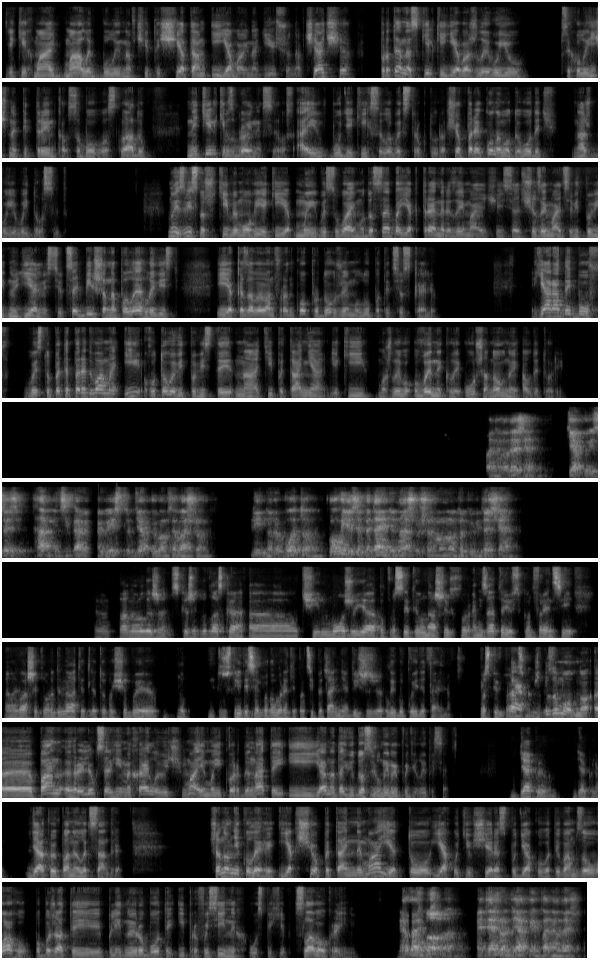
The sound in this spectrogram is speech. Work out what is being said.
яких мають мали б були навчити ще там, і я маю надію, що навчать ще. Про те, наскільки є важливою психологічна підтримка особового складу не тільки в Збройних силах, а й в будь-яких силових структурах, що переконливо доводить наш бойовий досвід. Ну і звісно ж, ті вимоги, які ми висуваємо до себе, як тренери, займаючися, що займаються відповідною діяльністю, це більша наполегливість. І, як казав Іван Франко, продовжуємо лупати цю скелю. Я радий був виступити перед вами і готовий відповісти на ті питання, які, можливо, виникли у шановної аудиторії. Пане Олеже, дякую за гарний цікавий виступ. Дякую вам за вашу плідну роботу. Кого є запитання до нашого шановного доповідача? Е, Пане Олеже, скажіть, будь ласка, чи можу я попросити у наших організаторів конференції ваші координати для того, щоб ну, зустрітися поговорити про ці питання більш глибоко і детально про співпрацю? Так, безумовно. Е, Пан Грилюк Сергій Михайлович має мої координати, і я надаю дозвіл ними поділитися. Дякую вам, дякую. Дякую, пане Олександре. Шановні колеги, якщо питань немає, то я хотів ще раз подякувати вам за увагу, побажати плідної роботи і професійних успіхів. Слава Україні! Ми теж вам дякуємо, пане Олеже.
